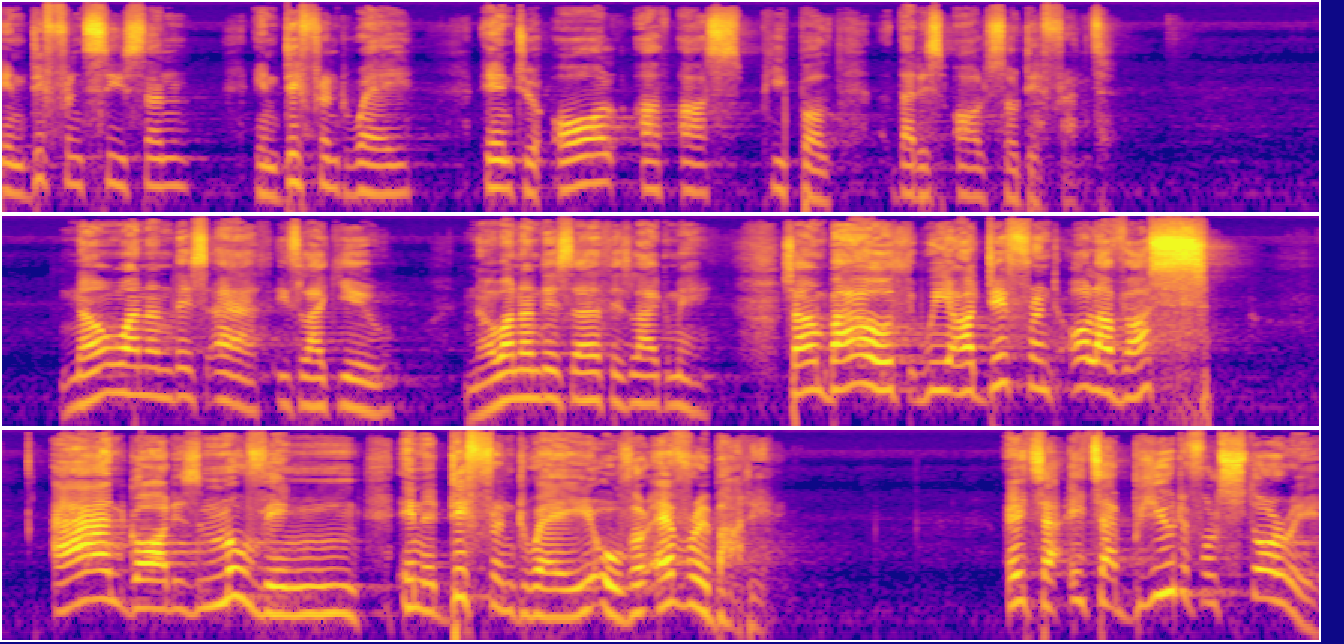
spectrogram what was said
in different season, in different way, into all of us people that is also different. No one on this earth is like you. No one on this earth is like me. So, in both, we are different, all of us. And God is moving in a different way over everybody. It's a, it's a beautiful story,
